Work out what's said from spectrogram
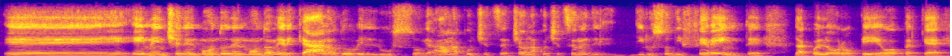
e, e invece nel mondo, nel mondo americano dove il lusso ha una concezione, c'è una concezione di, di, lusso differente da quello europeo, perché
